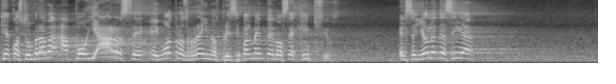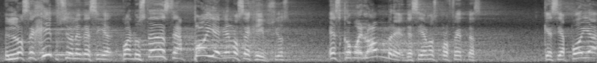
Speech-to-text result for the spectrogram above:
que acostumbraba apoyarse en otros reinos, principalmente los egipcios. El Señor les decía, los egipcios les decía, cuando ustedes se apoyen en los egipcios, es como el hombre, decían los profetas, que se apoya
